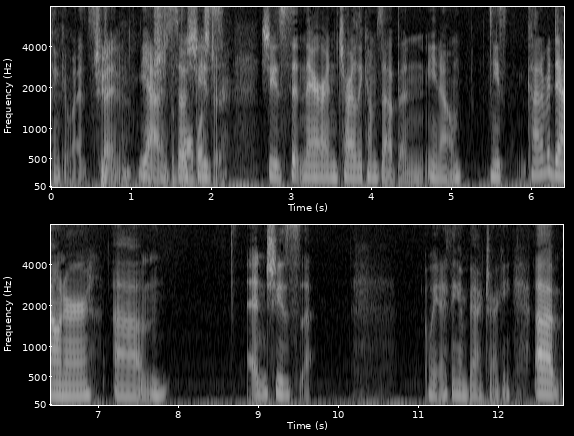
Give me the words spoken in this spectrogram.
think it was. She- but well, yeah, she's the so ball she's buster. she's sitting there, and Charlie comes up, and you know he's kind of a downer, um, and she's. Wait, I think I'm backtracking. Um,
